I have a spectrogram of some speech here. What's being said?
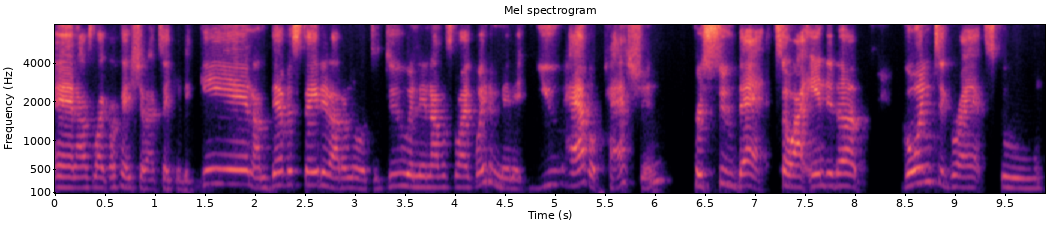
And I was like, okay, should I take it again? I'm devastated. I don't know what to do. And then I was like, wait a minute, you have a passion, pursue that. So I ended up going to grad school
